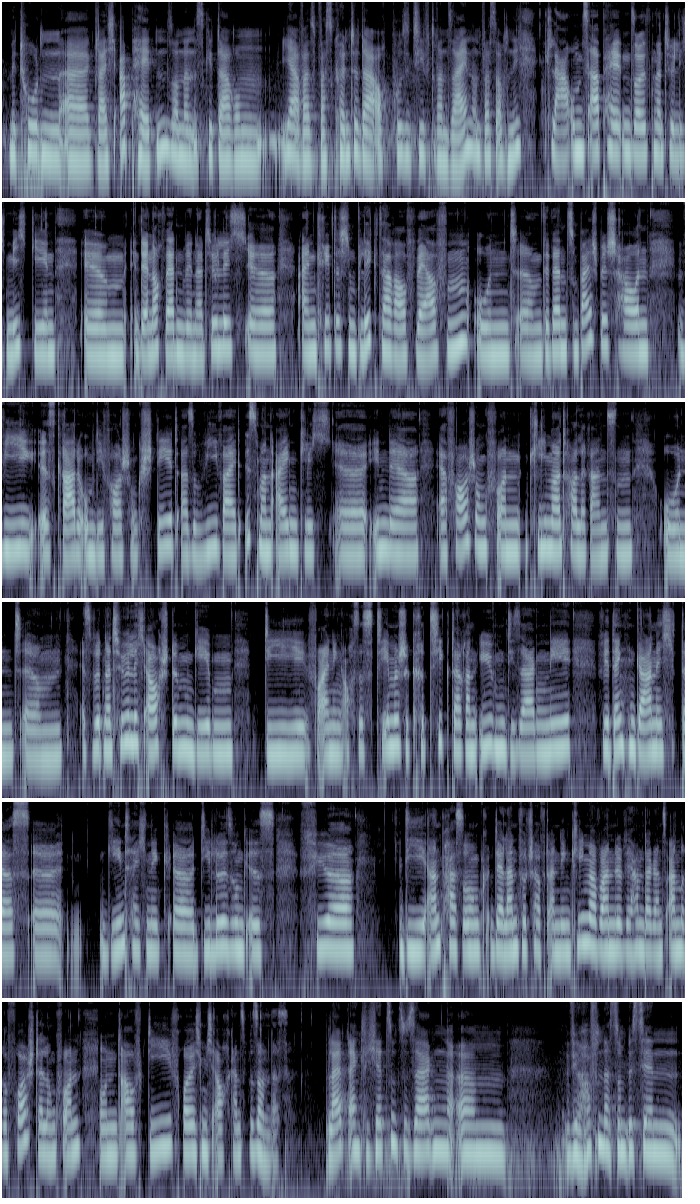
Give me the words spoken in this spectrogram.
Methoden äh, gleich abhaten, sondern es geht darum, ja, was, was könnte da auch positiv dran sein und was auch nicht. Klar, ums Abhaten soll es natürlich nicht gehen. Ähm, dennoch werden wir natürlich äh, einen kritischen Blick darauf werfen und ähm, wir werden zum Beispiel schauen, wie es gerade um die Forschung steht. Also wie weit ist man eigentlich äh, in der Erforschung von Klimatoleranzen und ähm, es wird natürlich auch Stimmen geben, die vor allen Dingen auch systemische Kritik daran üben, die sagen, nee, wir denken gar nicht, dass äh, Gentechnik äh, die Lösung ist für die Anpassung der Landwirtschaft an den Klimawandel. Wir haben da ganz andere Vorstellungen von und auf die freue ich mich auch ganz besonders. Bleibt eigentlich jetzt nur zu sagen, ähm, wir hoffen, dass so ein bisschen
